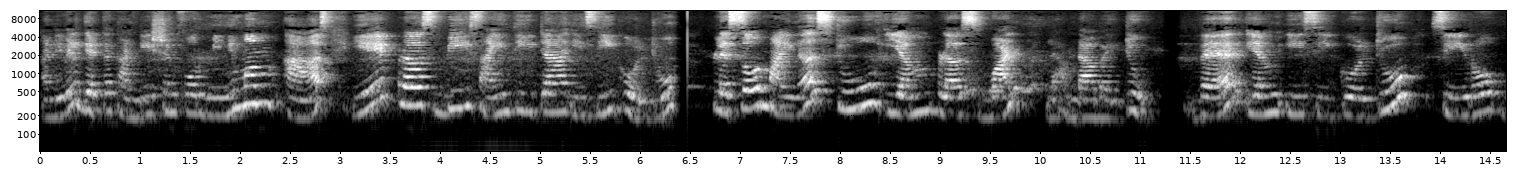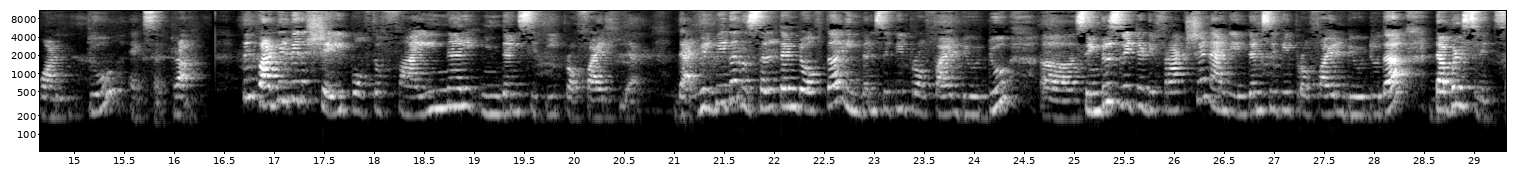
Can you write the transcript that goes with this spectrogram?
and we will get the condition for minimum as a plus b sin theta is equal to plus or minus 2 m plus 1 lambda by 2 where m is equal to 0, 1, 2 etc. Then what will be the shape of the final intensity profile here? That will be the resultant of the intensity profile due to uh, single slit diffraction and intensity profile due to the double slits.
